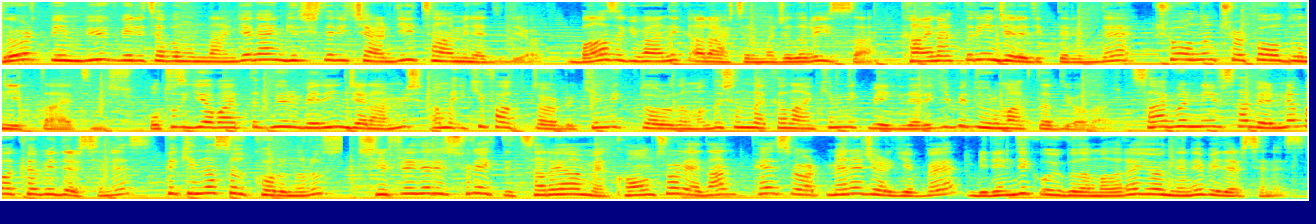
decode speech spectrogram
4000 büyük veri tabanından gelen girişleri içerdiği tahmin ediliyor. Bazı güvenlik araştırmacıları ise kaynakları incelediklerinde çoğunun çöp olduğunu iddia etmiş. 30 GB'lık bir veri incelenmiş ama iki faktörlü kimlik doğrulama dışında kalan kimlik bilgileri gibi durmakta diyorlar. Cyber News haberine bakabilirsiniz. Peki nasıl korunuruz? Şifreleri sürekli tarayan ve kontrol eden Password Manager gibi bilindik uygulamalara yönlenebilirsiniz.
